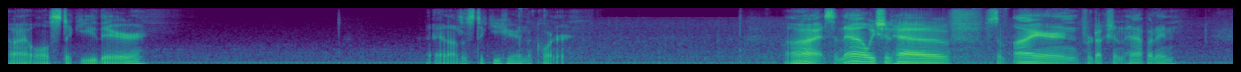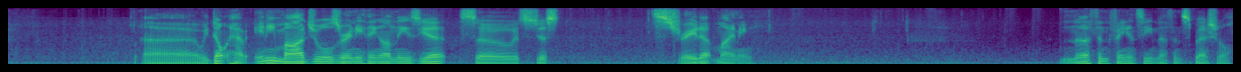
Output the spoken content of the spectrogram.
Alright, well, I'll stick you there. And I'll just stick you here in the corner. Alright, so now we should have some iron production happening. Uh, we don't have any modules or anything on these yet, so it's just straight up mining. Nothing fancy, nothing special.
